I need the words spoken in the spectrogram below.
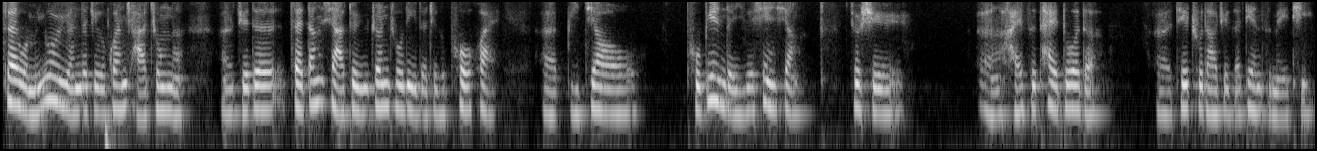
在我们幼儿园的这个观察中呢，呃，觉得在当下对于专注力的这个破坏，呃，比较普遍的一个现象，就是，嗯，孩子太多的呃接触到这个电子媒体，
